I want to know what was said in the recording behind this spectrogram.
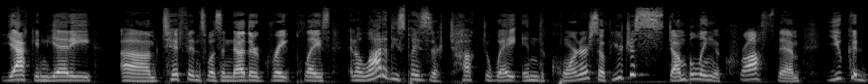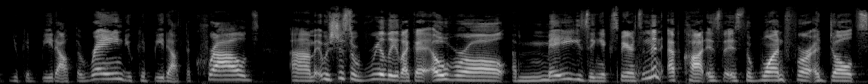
Yak and Yeti um, Tiffin's was another great place, and a lot of these places are tucked away in the corner. So if you're just stumbling across them, you could you could beat out the rain, you could beat out the crowds. Um, it was just a really like an overall amazing experience. And then Epcot is is the one for adults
